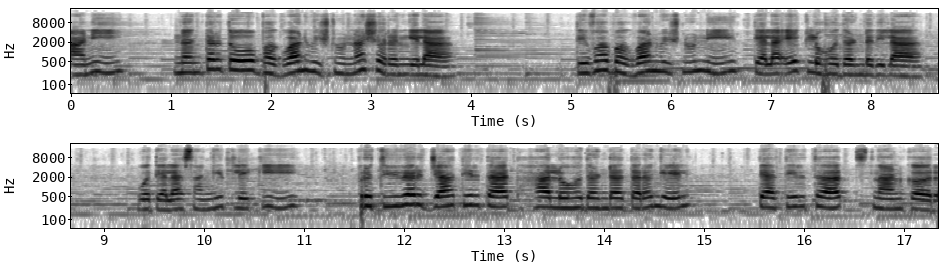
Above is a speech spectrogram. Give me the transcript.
आणि नंतर तो भगवान विष्णूंना शरण गेला. तेव्हा भगवान विष्णूंनी त्याला एक लोहदंड दिला व त्याला सांगितले की पृथ्वीवर ज्या तीर्थात हा लोहदंड तरंगेल त्या तीर्थात स्नान कर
